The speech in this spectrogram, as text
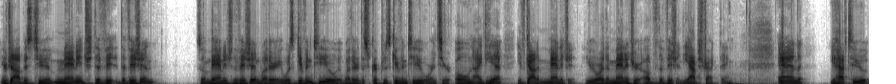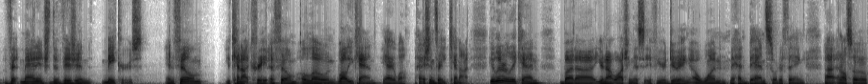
Your job is to manage the vi- the vision. So manage the vision, whether it was given to you, whether the script was given to you, or it's your own idea. You've got to manage it. You are the manager of the vision, the abstract thing, and you have to v- manage the vision makers. In film, you cannot create a film alone. Well, you can. Yeah, well, I shouldn't say you cannot. You literally can, but uh, you're not watching this if you're doing a one man band sort of thing. Uh, and also,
